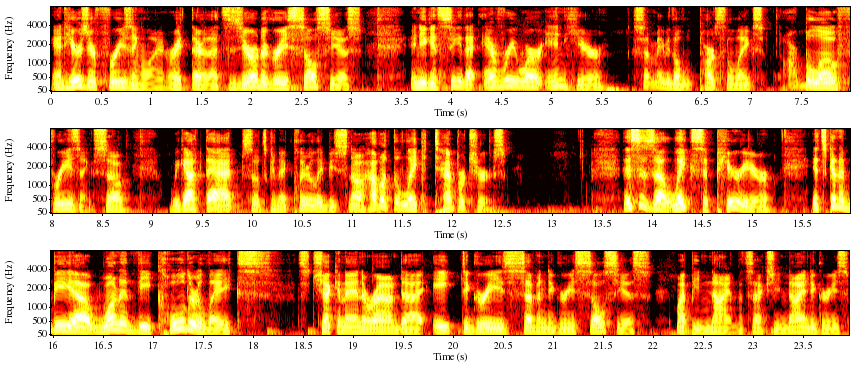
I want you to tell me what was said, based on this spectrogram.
And here's your freezing line right there. That's zero degrees Celsius. And you can see that everywhere in here, except maybe the parts of the lakes, are below freezing. So we got that, so it's going to clearly be snow. How about the lake temperatures? This is uh, Lake Superior. It's going to be uh, one of the colder lakes. It's checking in around uh, 8 degrees, 7 degrees Celsius. Might be 9. That's actually 9 degrees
